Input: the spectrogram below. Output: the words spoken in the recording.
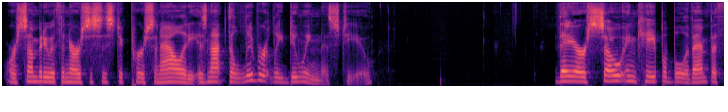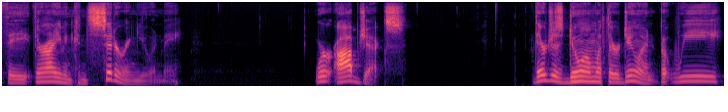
or somebody with a narcissistic personality is not deliberately doing this to you, they are so incapable of empathy, they're not even considering you and me. We're objects. They're just doing what they're doing. But we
